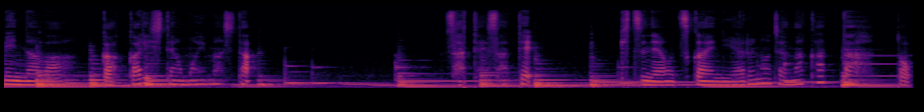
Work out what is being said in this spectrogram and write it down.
みんなはがっかりして思いました。さてさて狐を使いにやるのじゃなかったと。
